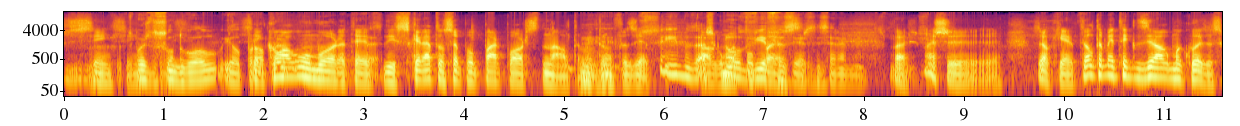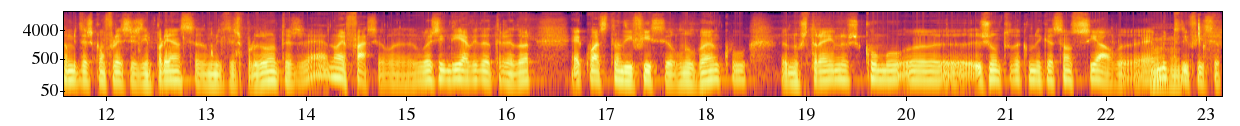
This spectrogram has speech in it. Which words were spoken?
Sim, sim, depois do segundo golo, ele próprio. Sim, com algum humor até disse, se calhar estão-se a poupar para o Arsenal, também estão a fazer. Sim, mas acho que não o devia fazer, sinceramente. Pois, mas, mas é o que é. Ele também tem que dizer alguma coisa. São muitas conferências de imprensa, muitas perguntas. É, não é fácil. Hoje em dia a vida de treinador é quase tão difícil no banco, nos treinos, como uh, junto da comunicação social. É uhum. muito difícil.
